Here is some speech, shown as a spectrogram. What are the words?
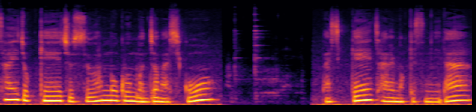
사이좋게 주스 한 모금 먼저 마시고 맛있게 잘 먹겠습니다.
